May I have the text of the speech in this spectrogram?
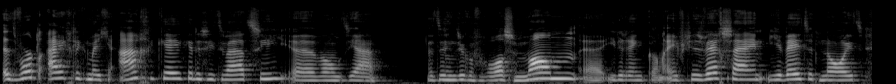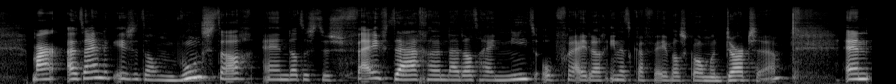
het wordt eigenlijk een beetje aangekeken, de situatie. Uh, want ja, het is natuurlijk een volwassen man. Uh, iedereen kan eventjes weg zijn. Je weet het nooit. Maar uiteindelijk is het dan woensdag. En dat is dus vijf dagen nadat hij niet op vrijdag in het café was komen darten. En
